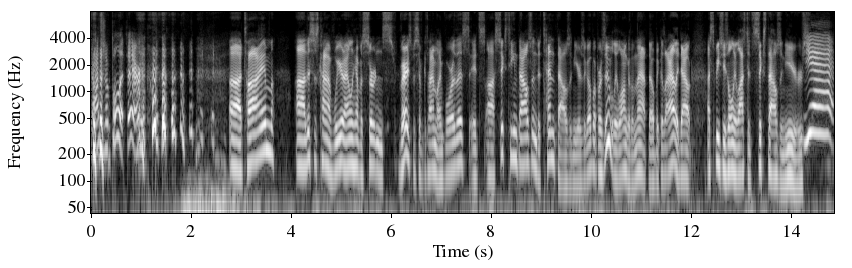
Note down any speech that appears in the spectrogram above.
dodged a bullet there. Uh, time. Uh, this is kind of weird. I only have a certain, very specific timeline for this. It's uh, 16,000 to 10,000 years ago, but presumably longer than that, though, because I highly doubt a species only lasted 6,000 years. yeah,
